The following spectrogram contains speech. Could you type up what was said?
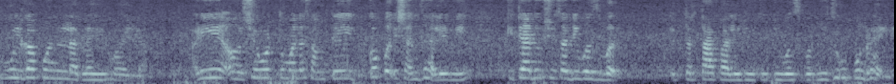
मुलगा पण लागला हे व्हायला. आणि शेवट तुम्हाला सांगते इतकं परेशान झाले मी की त्या दिवशीचा दिवसभर एकतर ताप आलेली होती दिवसभर मी झोपून राहिले.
